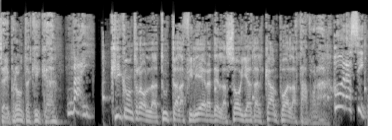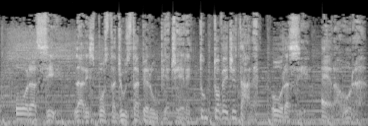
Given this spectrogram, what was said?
Sei pronta, Kika? Vai! Chi controlla tutta la filiera della soia dal campo alla tavola? Ora sì! Ora sì, la risposta giusta per un piacere tutto vegetale. Ora sì, era ora.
